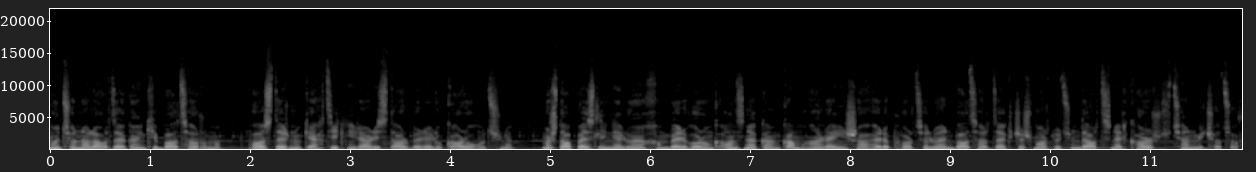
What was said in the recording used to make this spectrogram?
էմոցիոնալ արձագանքի բացառումը, փաստերն ու կեղծիքն իրարից տարբերելու կարողությունը։ Մշտապես լինելու են խմբեր, որոնք անձնական կամ հանրային շահերը փորձելու են բացարձակ ճշմարտություն դարձնել քարոզչության միջոցով։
